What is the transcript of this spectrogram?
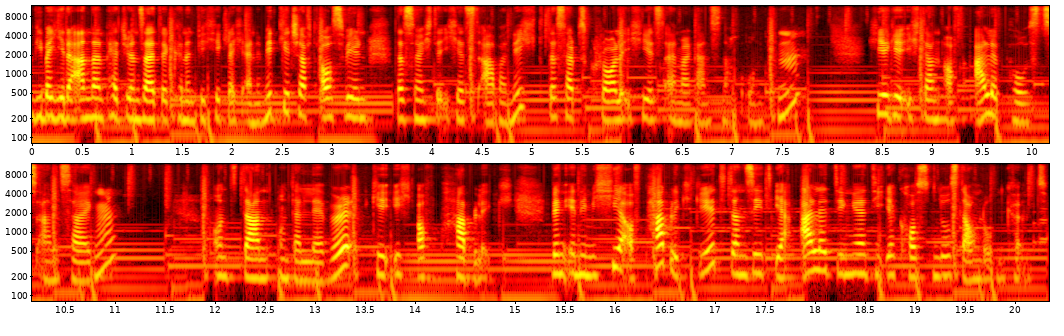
Wie bei jeder anderen Patreon-Seite können wir hier gleich eine Mitgliedschaft auswählen. Das möchte ich jetzt aber nicht, deshalb scrolle ich hier jetzt einmal ganz nach unten. Hier gehe ich dann auf alle Posts anzeigen und dann unter Level gehe ich auf Public. Wenn ihr nämlich hier auf Public geht, dann seht ihr alle Dinge, die ihr kostenlos downloaden könnt.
